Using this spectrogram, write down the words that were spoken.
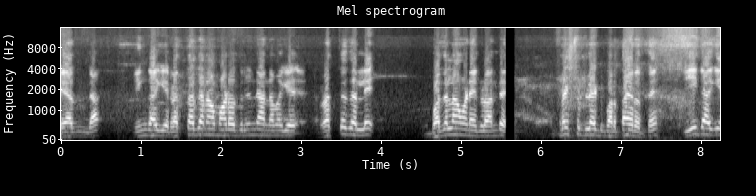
ದೇಹದಿಂದ. ಹಿಂಗಾಗಿ ರಕ್ತದಾನ ಮಾಡೋದ್ರಿಂದ ನಮಗೆ ರಕ್ತದಲ್ಲಿ ಬದಲಾವಣೆಗಳು ಅಂದ್ರೆ ಫ್ರೆಶ್ ಬ್ಲಡ್ ಬರ್ತಾ ಇರುತ್ತೆ. ಹೀಗಾಗಿ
